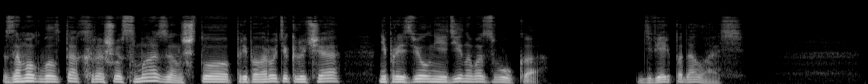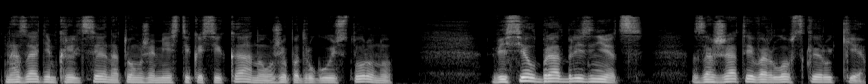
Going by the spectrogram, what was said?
Замок был так хорошо смазан, что при повороте ключа не произвел ни единого звука. Дверь подалась. На заднем крыльце, на том же месте косяка, но уже по другую сторону, висел брат-близнец, зажатый в орловской руке.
